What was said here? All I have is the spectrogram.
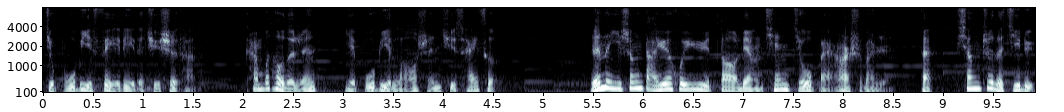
就不必费力的去试探了；看不透的人，也不必劳神去猜测。人的一生大约会遇到两千九百二十万人。但相知的几率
